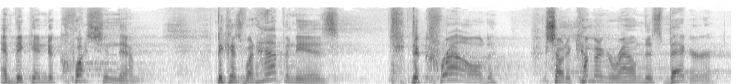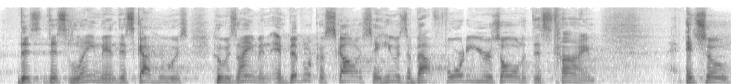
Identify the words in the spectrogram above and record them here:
and began to question them. Because what happened is the crowd started coming around this beggar, this, this lame man, this guy who was, who was lame. And, and biblical scholars say he was about 40 years old at this time. And so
